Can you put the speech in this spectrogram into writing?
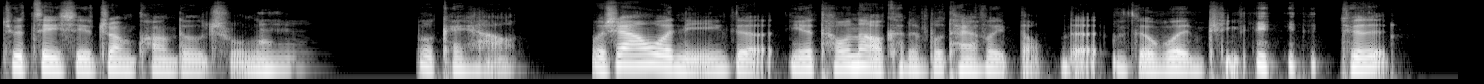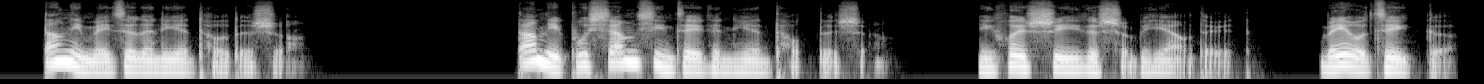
就这些状况都出了。OK，好，我现在要问你一个你的头脑可能不太会懂的一个问题，就是当你没这个念头的时候，当你不相信这个念头的时候。你会是一个什么样的人？没有这个，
